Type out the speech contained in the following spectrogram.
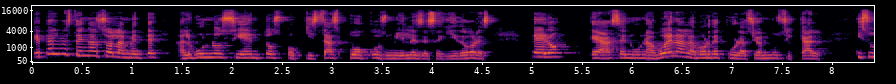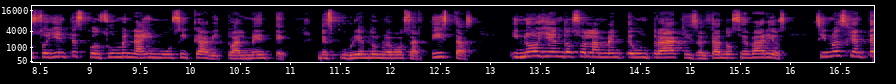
que tal vez tengan solamente algunos cientos o quizás pocos miles de seguidores, pero que hacen una buena labor de curación musical y sus oyentes consumen ahí música habitualmente, descubriendo nuevos artistas y no oyendo solamente un track y saltándose varios, sino es gente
